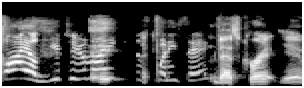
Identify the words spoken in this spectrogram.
wild. You too, Mike. Twenty six. That's correct. Yeah,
